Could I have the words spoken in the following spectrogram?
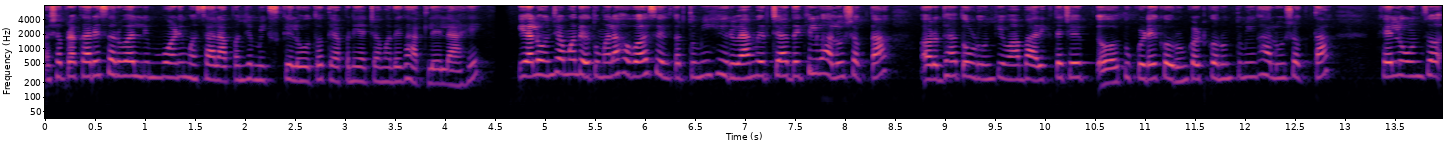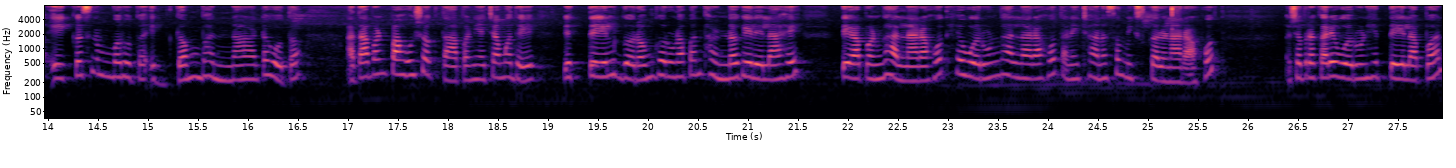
अशा प्रकारे सर्व लिंबू आणि मसाला आपण जे मिक्स केलं होतं ते आपण याच्यामध्ये घातलेलं आहे. या लोणच्यामध्ये तुम्हाला हवं असेल तर तुम्ही हिरव्या मिरच्या देखील घालू शकता. अर्ध्या तोडून किंवा बारीक त्याचे तुकडे करून कट करून तुम्ही घालू शकता. हे लोणचं एकच नंबर होतं एकदम भन्नाट होतं. आता आपण पाहू शकता आपण याच्यामध्ये जे तेल गरम करून आपण थंड केलेलं आहे ते आपण घालणार आहोत. हे वरून घालणार आहोत आणि छान असं मिक्स करणार आहोत. अशा प्रकारे वरून हे तेल आपण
